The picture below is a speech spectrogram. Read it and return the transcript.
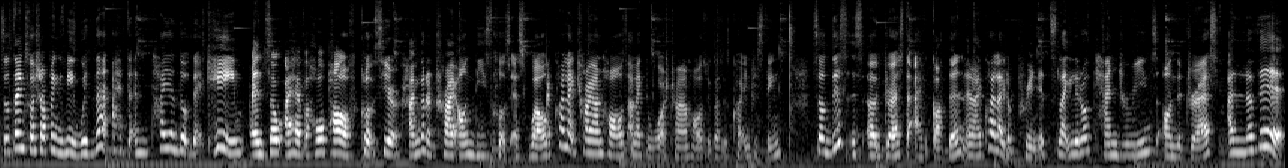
So thanks for shopping with me. With that, I have the entire load that came and so I have a whole pile of clothes here. I'm gonna try on these clothes as well. I quite like try on hauls. I like to watch try on hauls because it's quite interesting. So this is a dress that I've gotten and I quite like the print. It's like little tangerines on the dress. I love it.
